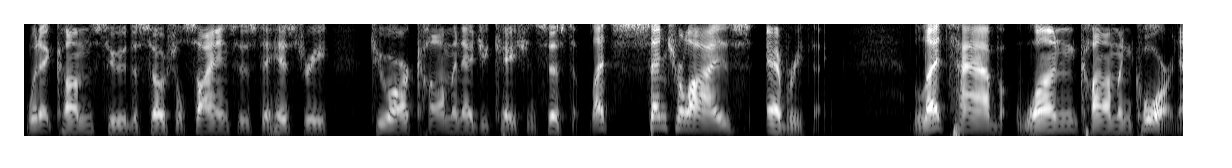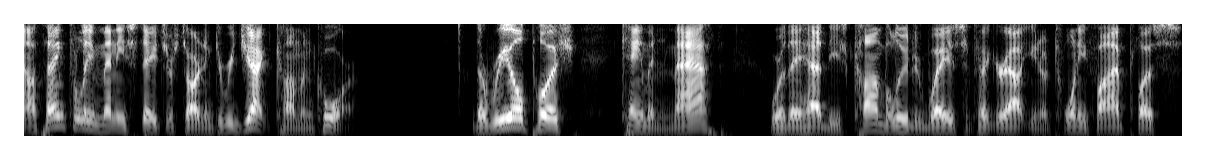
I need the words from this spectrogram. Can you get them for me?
when it comes to the social sciences, to history, to our common education system. Let's centralize everything. Let's have one common core. Now, thankfully, many states are starting to reject common core. The real push came in math, where they had these convoluted ways to figure out, you know, 25 plus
